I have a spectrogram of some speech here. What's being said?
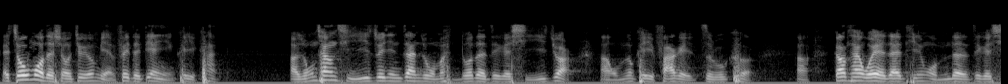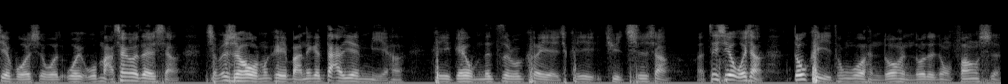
哎，周末的时候就有免费的电影可以看，啊，荣昌起义最近赞助我们很多的这个洗衣券啊，我们都可以发给自如客，啊，刚才我也在听我们的这个谢博士，我我我马上又在想，什么时候我们可以把那个大雁米哈，可以给我们的自如客也可以去吃上，啊，这些我想都可以通过很多很多的这种方式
